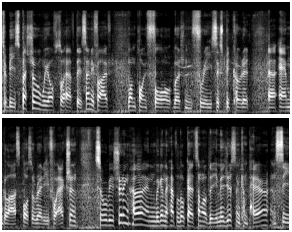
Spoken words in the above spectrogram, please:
to be special we also have the 75 1.4 version 3 6-bit coated uh, M glass also ready for action. So we'll be shooting her and we're gonna have a look at some of the images and compare and see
